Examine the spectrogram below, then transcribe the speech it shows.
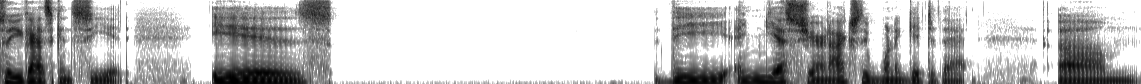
so you guys can see it is the and yes, Sharon, I actually want to get to that. Um,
